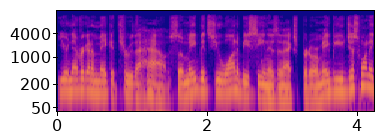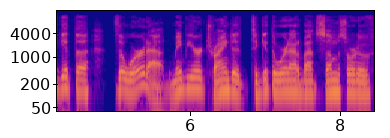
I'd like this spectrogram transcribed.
you're never going to make it through the how. So maybe it's you want to be seen as an expert, or maybe you just want to get the the word out. Maybe you're trying to to get the word out about some sort of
